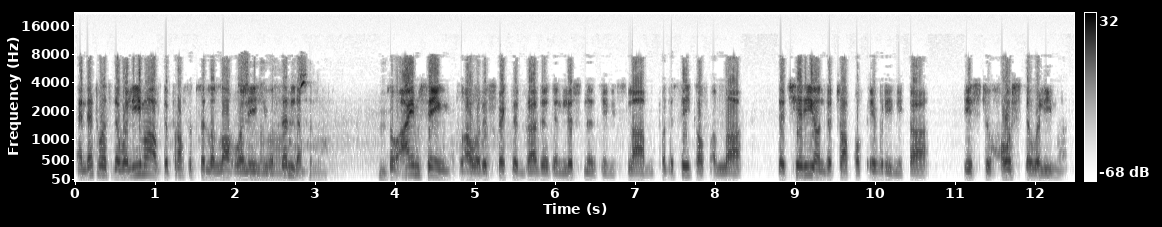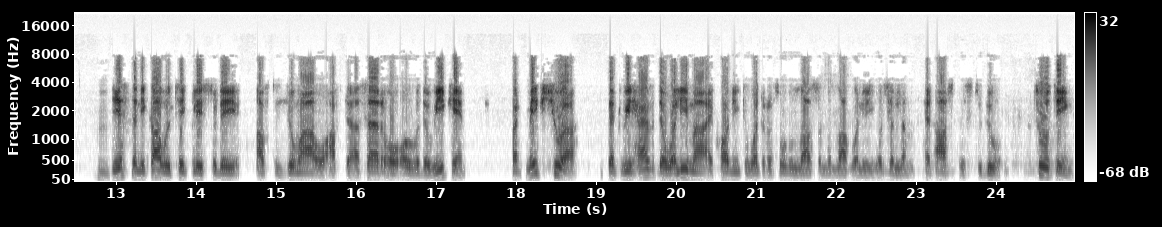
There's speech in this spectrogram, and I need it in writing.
And that was the walima of the Prophet sallallahu alayhi wasallam. alayhi wasallam. Hmm. So I'm saying to our respected brothers and listeners in Islam, for the sake of Allah, the cherry on the top of every nikah is to host the walima. Hmm. Yes, the nikah will take place today after Jummah or after Asar or over the weekend. But make sure that we have the walima according to what Rasulullah sallallahu alayhi wasallam had asked us to do. Two things.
